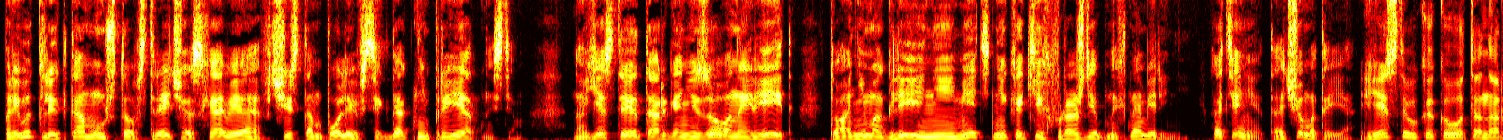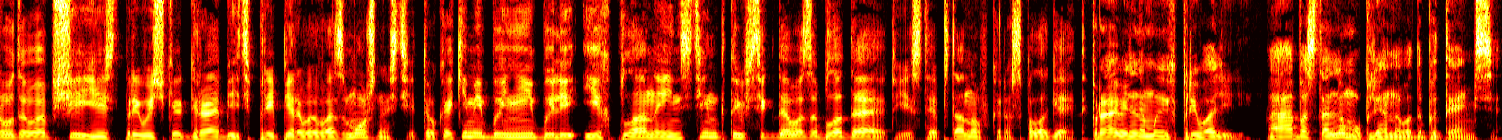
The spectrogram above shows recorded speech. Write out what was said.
Привыкли к тому, что встреча с Хавиа в чистом поле всегда к неприятностям. Но если это организованный рейд, то они могли и не иметь никаких враждебных намерений. Хотя нет, о чем это я? Если у какого-то народа вообще есть привычка грабить при первой возможности, то какими бы ни были их планы и инстинкты всегда возобладают, если обстановка располагает. Правильно мы их привалили. А об остальном у пленного допытаемся.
